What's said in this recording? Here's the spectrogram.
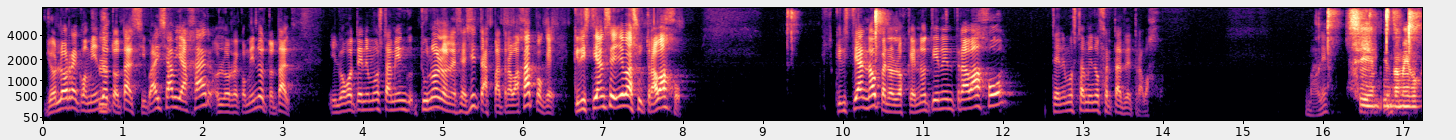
yo os lo recomiendo mm. total. Si vais a viajar, os lo recomiendo total. Y luego tenemos también, tú no lo necesitas para trabajar, porque Cristian se lleva su trabajo. Cristian no, pero los que no tienen trabajo, tenemos también ofertas de trabajo. ¿Vale? Sí, entiendo, amigo.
